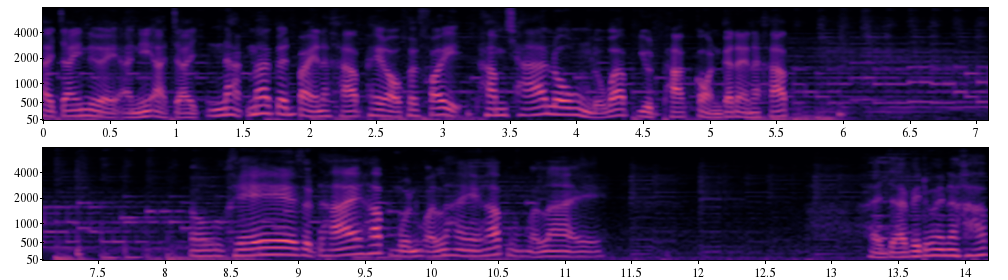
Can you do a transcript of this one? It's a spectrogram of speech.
หายใจเหนื่อย อันนี้อาจจะหนักมากเกินไปนะครับให้เราค่อยๆทำช้าลงหรือว่าหยุดพักก่อนก็ได้นะครับ โอเค สุดท้ายครับ หมุนหัวไหล่ครับ หมุนหัวไหล่หายใจไปด้วยนะครับ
